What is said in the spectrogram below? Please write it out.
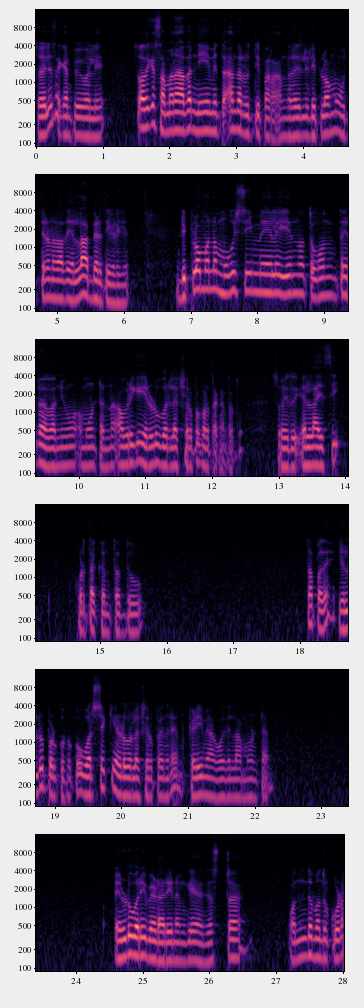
ಸೊ ಇಲ್ಲಿ ಸೆಕೆಂಡ್ ಪಿ ಯು ಅಲ್ಲಿ ಸೊ ಅದಕ್ಕೆ ಸಮನಾದ ನಿಯಮಿತ ಅಂದರೆ ವೃತ್ತಿಪರ ಅಂದರೆ ಇಲ್ಲಿ ಡಿಪ್ಲೊಮಾ ಉತ್ತೀರ್ಣರಾದ ಎಲ್ಲ ಅಭ್ಯರ್ಥಿಗಳಿಗೆ ಡಿಪ್ಲೊಮನ್ನ ಮುಗಿಸಿ ಮೇಲೆ ಏನು ತೊಗೊತಿರಲ್ಲ ನೀವು ಅಮೌಂಟನ್ನು, ಅವರಿಗೆ ಎರಡೂವರೆ ಲಕ್ಷ ರೂಪಾಯಿ ಬರ್ತಕ್ಕಂಥದ್ದು. ಸೊ ಇದು ಎಲ್ ಐ ಸಿ ಕೊಡ್ತಕ್ಕಂಥದ್ದು. ತಪ್ಪದೆ ಎಲ್ಲರೂ ಪಡ್ಕೋಬೇಕು. ವರ್ಷಕ್ಕೆ ಎರಡೂವರೆ ಲಕ್ಷ ರೂಪಾಯಿ ಅಂದರೆ ಕಡಿಮೆ ಆಗೋದಿಲ್ಲ ಅಮೌಂಟ. ಎರಡೂವರೆ ಬೇಡ ರೀ ನಮಗೆ ಜಸ್ಟ್ ಒಂದು ಬಂದರೂ ಕೂಡ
